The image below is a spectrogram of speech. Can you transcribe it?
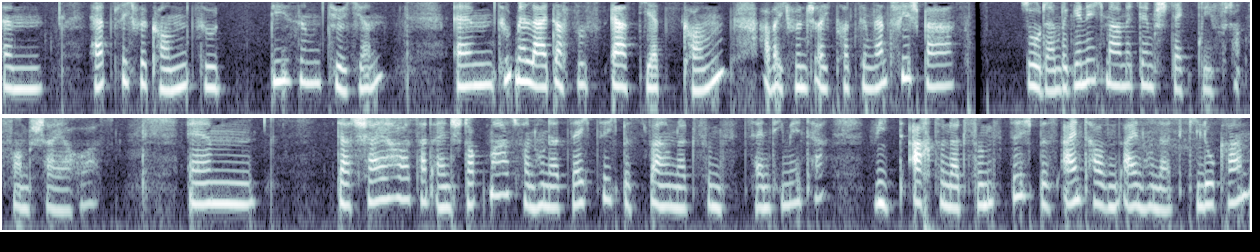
ähm, herzlich willkommen zu diesem Türchen. Ähm, tut mir leid, dass es erst jetzt kommt, aber ich wünsche euch trotzdem ganz viel Spaß. So, dann beginne ich mal mit dem Steckbrief vom Shire Horse. Ähm, das Shirehorse hat ein Stockmaß von 160 bis 205 cm, wiegt 850 bis 1100 Kilogramm.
